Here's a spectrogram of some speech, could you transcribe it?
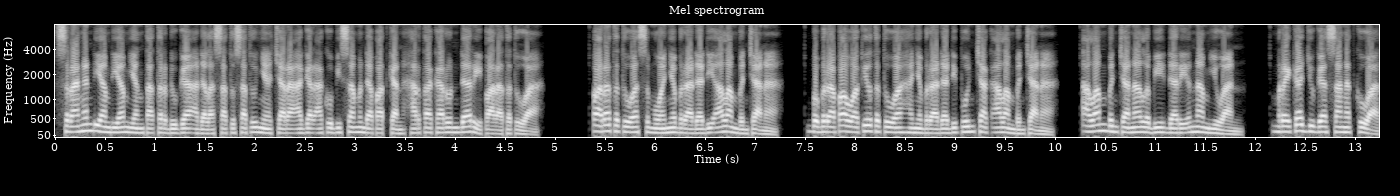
serangan diam-diam yang tak terduga adalah satu-satunya cara agar aku bisa mendapatkan harta karun dari para tetua. Para tetua semuanya berada di alam bencana. Beberapa wakil tetua hanya berada di puncak alam bencana. Alam bencana lebih dari enam yuan. Mereka juga sangat kuat.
